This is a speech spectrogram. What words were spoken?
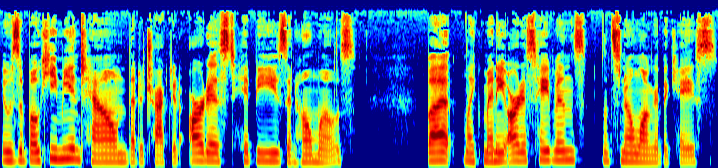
It was a bohemian town that attracted artists, hippies, and homos. But, like many artist havens, that's no longer the case.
